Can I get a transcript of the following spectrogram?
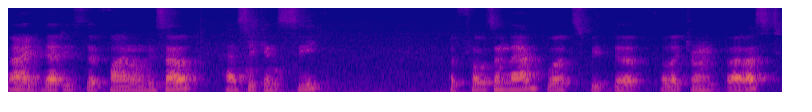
Alright, that is the final result. As you can see, the fluorescent lamp works with the electronic ballast.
